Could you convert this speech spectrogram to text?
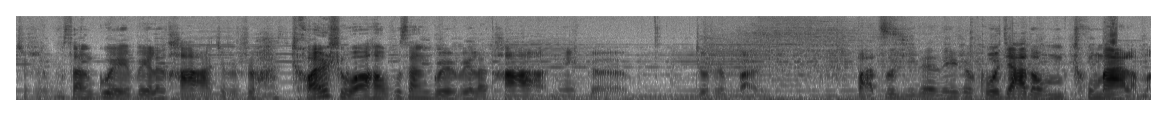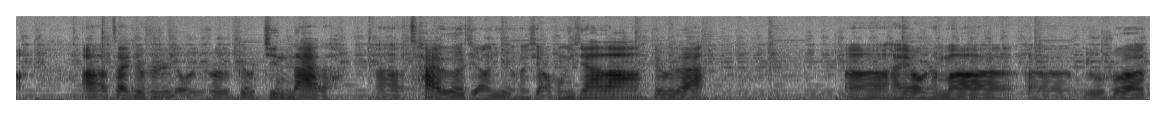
就是吴三桂为了她，就是说传说啊，吴三桂为了她那个，就是把把自己的那个国家都出卖了嘛。啊，再就是有一说，比如近代的啊，蔡锷将军和小凤仙啦，对不对？嗯，还有什么？呃，比如说《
